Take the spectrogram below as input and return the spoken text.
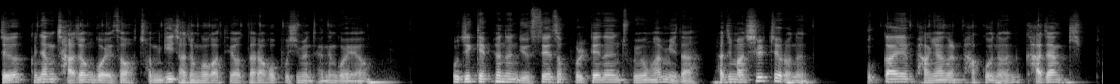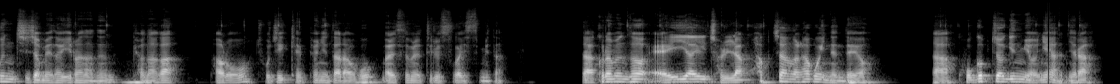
즉, 그냥 자전거에서 전기 자전거가 되었다라고 보시면 되는 거예요. 조직 개편은 뉴스에서 볼 때는 조용합니다. 하지만 실제로는 국가의 방향을 바꾸는 가장 깊은 지점에서 일어나는 변화가 바로 조직 개편이다라고 말씀을 드릴 수가 있습니다. 자, 그러면서 AI 전략 확장을 하고 있는데요. 자, 고급적인 면이 아니라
